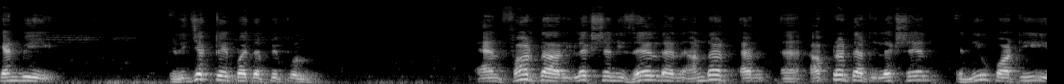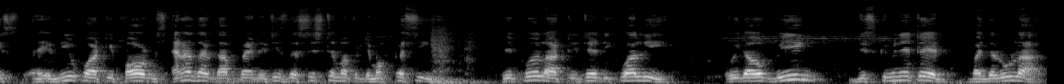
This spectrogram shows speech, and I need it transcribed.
can be rejected by the people and further election is held and under and uh, after that election a new party is a new party forms another government. It is the system of democracy. People are treated equally without being discriminated by the ruler.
